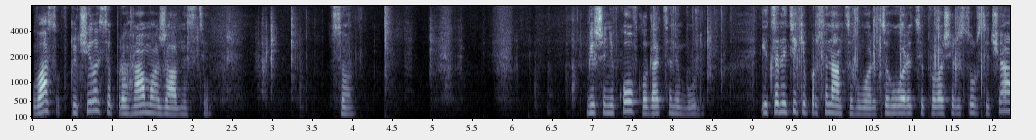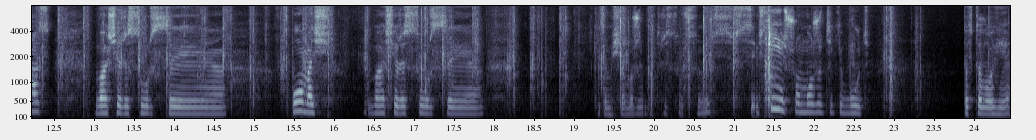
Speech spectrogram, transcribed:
У вас включилася програма жадності. Все. Більше ні в кого вкладатися не буду. І це не тільки про фінанси говорить, це говориться про ваші ресурси час, ваші ресурси помощь, ваші ресурси. Які там ще можуть бути ресурси? Ну, всі, всі, що можуть тільки бути. Тавтологія.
